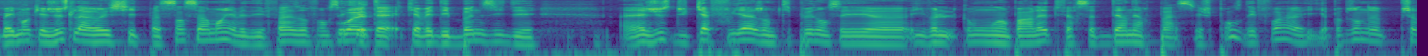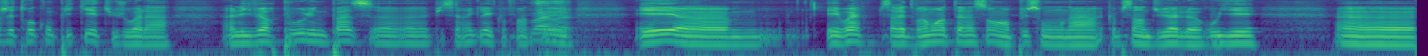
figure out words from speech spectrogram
Bah, il manquait juste la réussite parce que sincèrement, il y avait des phases offensives Ouais. qui, étaient- qui avaient des bonnes idées. Euh, juste du cafouillage un petit peu dans ces. ils veulent, comme on en parlait, de faire cette dernière passe. Et je pense des fois, il n'y a pas besoin de chercher trop compliqué. Tu joues à la à Liverpool, une passe, et puis c'est réglé. Quoi. Enfin, tu Ouais, sais, ouais. Et, et ouais, ça va être vraiment intéressant. En plus, on a comme ça un duel rouillé. Euh,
